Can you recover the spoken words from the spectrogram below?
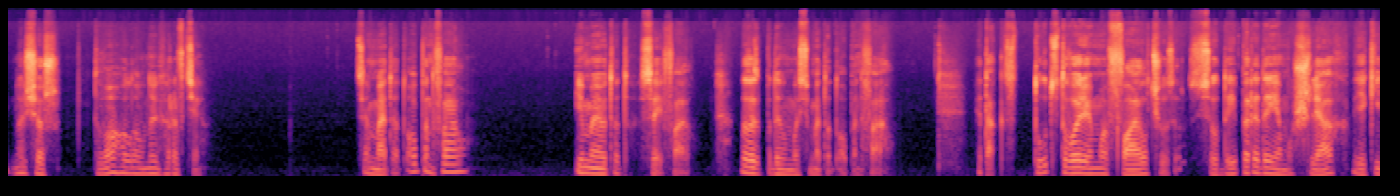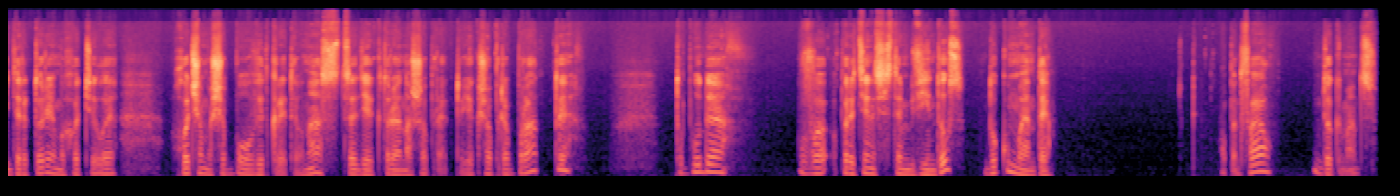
Ну що ж, два головних гравці. Це метод OpenFile і метод SaveFile. Давайте подивимося метод OpenFile. І так, тут створюємо файл chooser. Сюди передаємо шлях, в якій директорії ми хотіли, хочемо, щоб був відкритий. У нас це директорія нашого проєкту. Якщо прибрати, то буде в операційній системі Windows документи. OpenFile, Documents.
